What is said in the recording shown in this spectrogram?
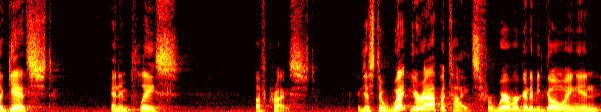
against and in place of Christ. And just to whet your appetites for where we're going to be going in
